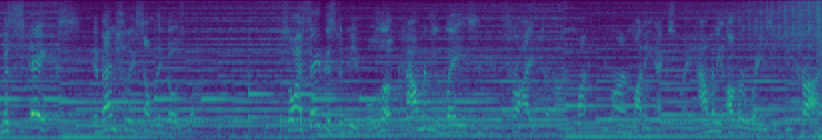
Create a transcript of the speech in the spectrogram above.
mistakes, eventually something goes well. So I say this to people look, how many ways have you tried to earn money? You earn money X way. How many other ways have you tried?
